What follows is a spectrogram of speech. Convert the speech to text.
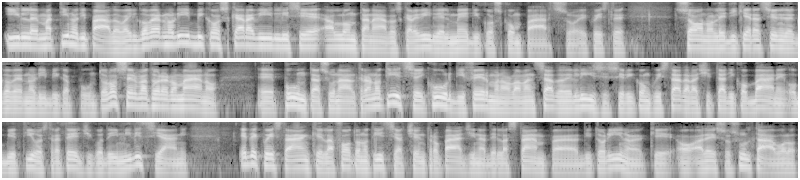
Il mattino di Padova, il governo libico Scaravilli si è allontanato, Scaravilli è il medico scomparso e queste sono le dichiarazioni del governo libico appunto. L'osservatore romano eh, punta su un'altra notizia, i curdi fermano l'avanzata dell'ISIS riconquistata la città di Kobane, obiettivo strategico dei miliziani. Ed è questa anche la fotonotizia a centropagina della stampa di Torino che ho adesso sul tavolo.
